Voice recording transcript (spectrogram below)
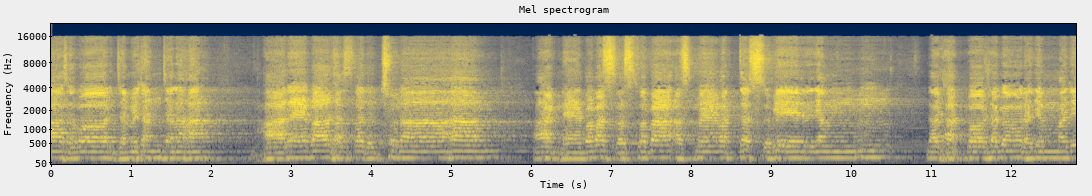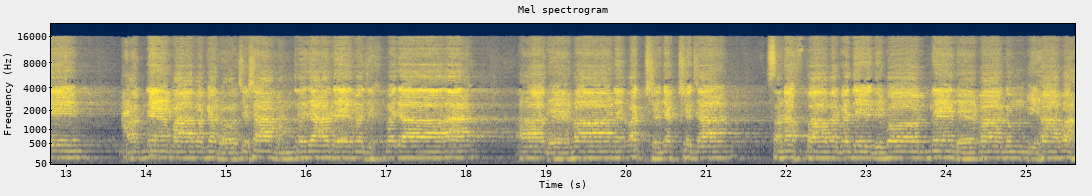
आसवोर्जमिषञ्चनः। आरे बाधस्वदुच्छुनाः। अग्ने पवस्वस्वपा अस्मे वर्तस्व वीर्यम् दधत्पोषगो रजिम् मजे अग्ने पावकरोचिषा मन्द्रजा देव जिह्वजा आदेवानि पक्षिजक्षि च। स नः पावकदे दिवोऽग्ने देवागम् विहावः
